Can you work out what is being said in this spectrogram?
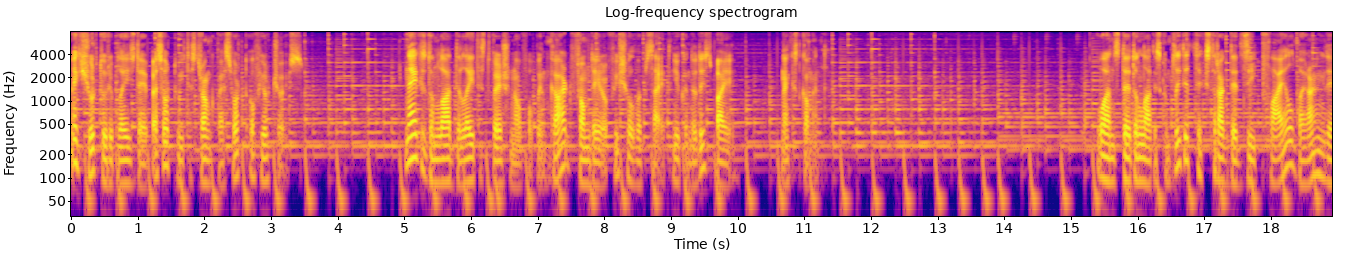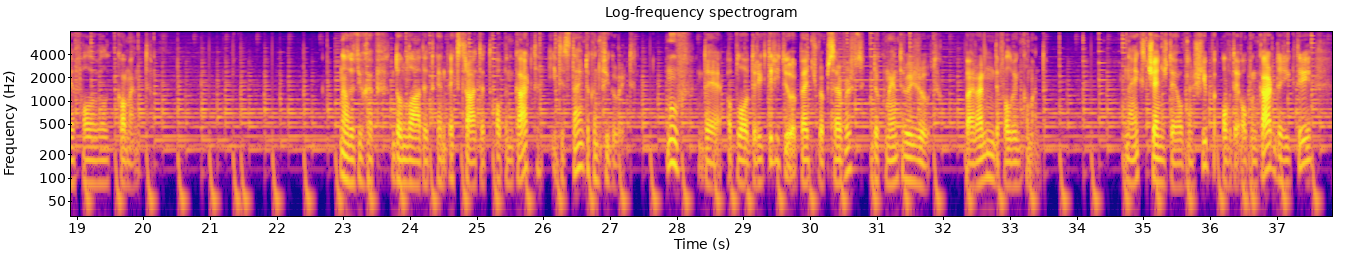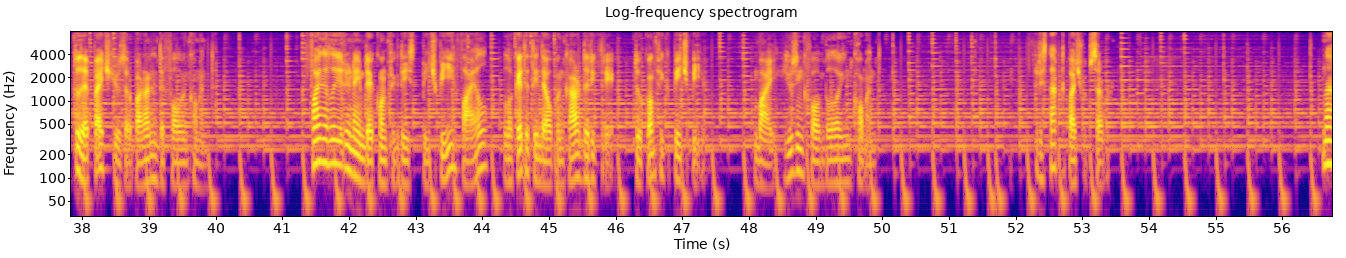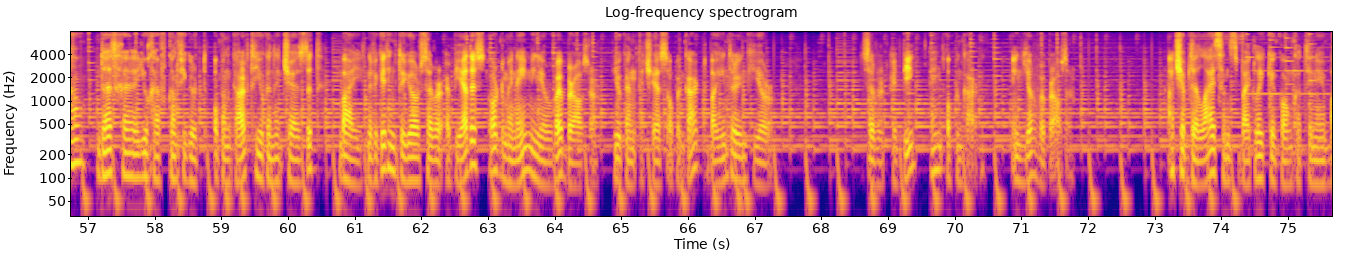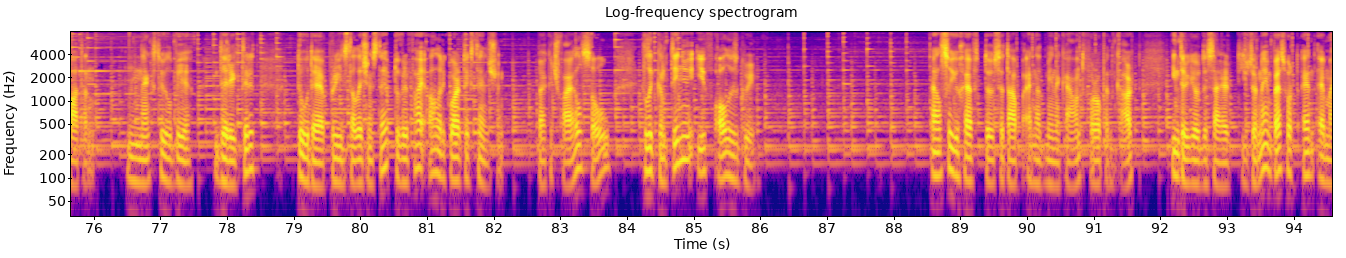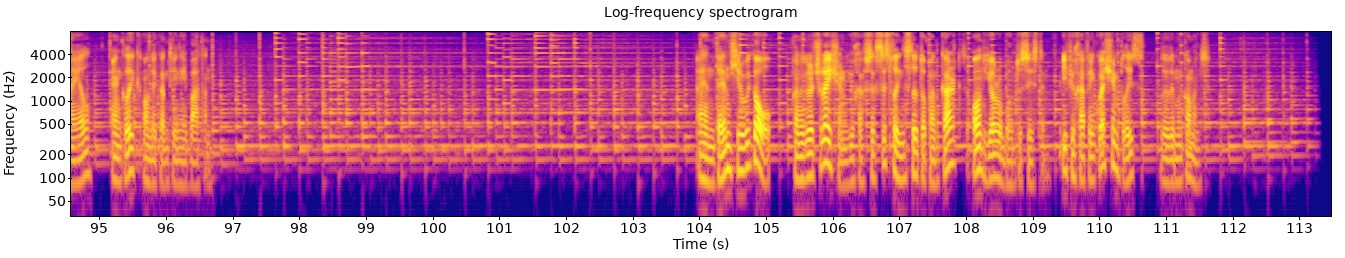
Make sure to replace the password with a strong password of your choice. Next, download the latest version of OpenCart from their official website. You can do this by next comment. Once the download is completed, extract the zip file by running the following command. Now that you have downloaded and extracted OpenCart, it is time to configure it. Move the upload directory to Apache Web Server's documentary root by running the following command. Next, change the ownership of the OpenCart directory to the Apache user by running the following command. Finally, rename the config.dist.php file located in the OpenCart directory to config.php by using following command. Restart the Apache Web Server. Now that uh, you have configured OpenCart, you can adjust it by navigating to your server IP address or domain name in your web browser. You can access OpenCart by entering your server IP and OpenCart in your web browser. Accept the license by clicking on Continue button. Next you will be directed to the pre-installation step to verify all required extension package files, so click Continue if all is green. Also, you have to set up an admin account for OpenCart, enter your desired username, password and email and click on the Continue button. And then here we go! Congratulations, you have successfully installed OpenCart on your Ubuntu system. If you have any question, please leave them in comments.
